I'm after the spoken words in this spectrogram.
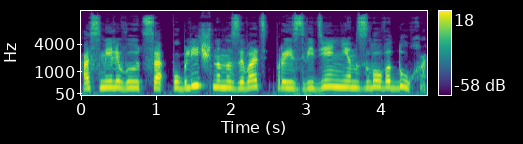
осмеливаются публично называть произведением злого духа.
